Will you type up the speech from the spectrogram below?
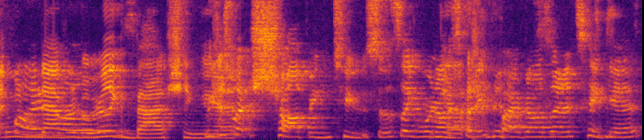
I would never go. We're like bashing We it. just went shopping too, so it's like we're not Yeah. spending five dollars on a ticket.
